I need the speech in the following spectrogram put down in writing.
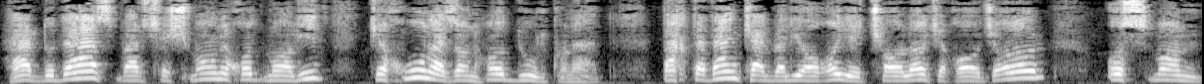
هر دو دست بر چشمان خود مالید که خون از آنها دور کند. بختدن کلبلی آقای چالاک قاجار عثمان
